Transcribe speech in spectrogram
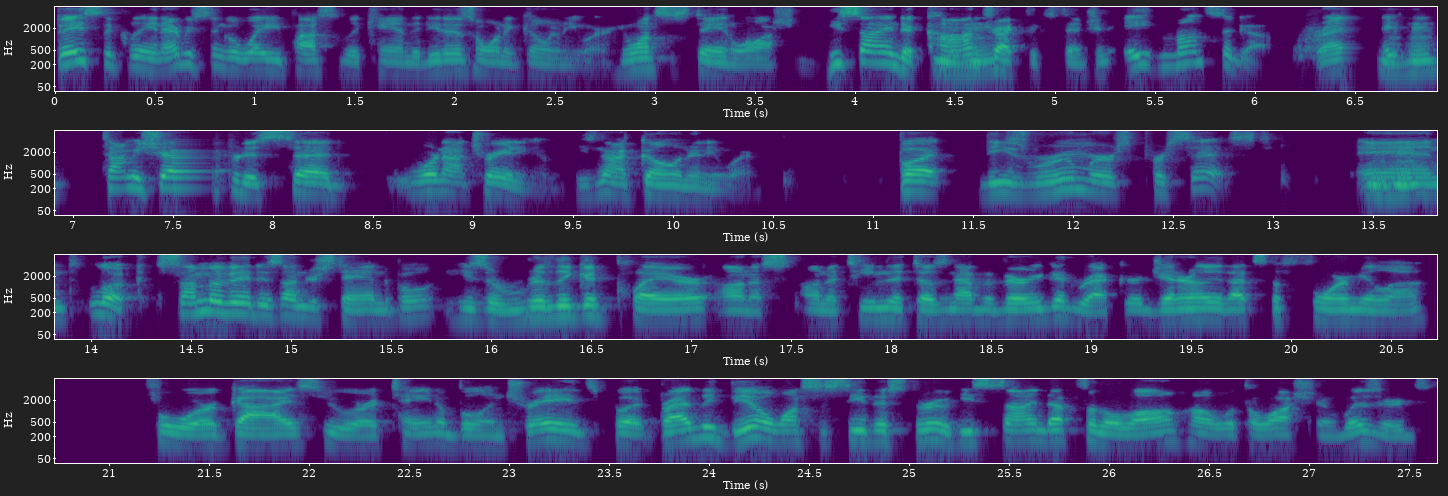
basically in every single way he possibly can that he doesn't want to go anywhere. He wants to stay in Washington. He signed a mm-hmm. contract mm-hmm. extension eight months ago, right? Mm-hmm. Tommy Shepard has said, we're not trading him. He's not going anywhere. But these rumors persist. Mm-hmm. And look, some of it is understandable. He's a really good player on a, on a team that doesn't have a very good record. Generally, that's the formula for guys who are attainable in trades. But Bradley Beal wants to see this through. He's signed up for the long haul with the Washington Wizards.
